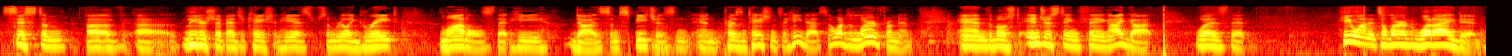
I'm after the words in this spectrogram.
system of uh, leadership education. He has some really great models that he does, some speeches and, and presentations that he does. I wanted to learn from him. And the most interesting thing I got was that he wanted to learn what I did.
